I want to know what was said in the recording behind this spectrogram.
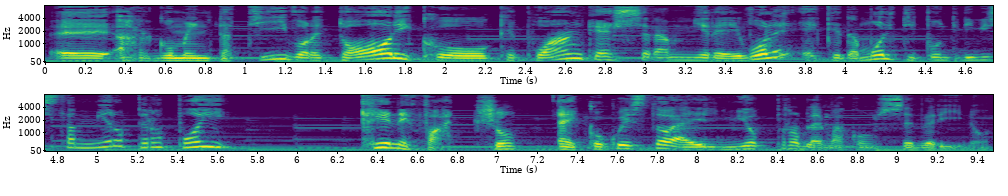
eh, argomentativo, retorico, che può anche essere ammirevole e che da molti punti di vista ammiro, però poi che ne faccio? Ecco, questo è il mio problema con Severino.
